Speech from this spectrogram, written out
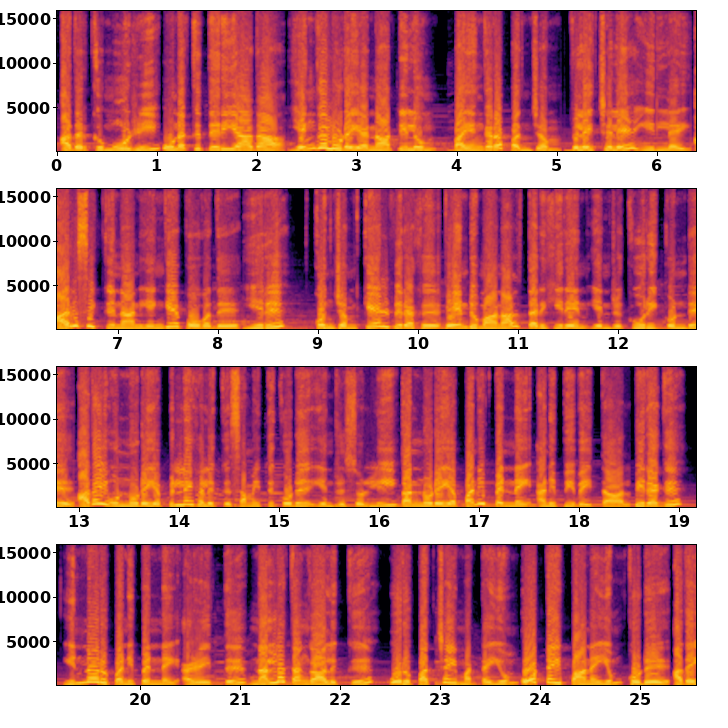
அதற்கு மூழி உனக்கு தெரியாதா? எங்களுடைய நாட்டிலும் பயங்கர பஞ்சம். விளைச்சலே இல்லை. அரிசிக்கு நான் எங்கே போவது? இரு கொஞ்சம் கேழ்விறகு வேண்டுமானால் தருகிறேன் என்று கூறிக்கொண்டு அதை உன்னுடைய பிள்ளைகளுக்கு சமைத்து கொடு என்று சொல்லி தன்னுடைய பணிப்பெண்ணை அனுப்பி வைத்தாள். பிறகு இன்னொரு பணிப்பெண்ணை அழைத்து நல்ல தங்காலுக்கு ஒரு பச்சை மட்டையும் ஓட்டை பானையும் கொடு அதை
